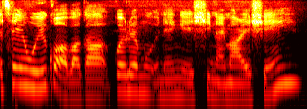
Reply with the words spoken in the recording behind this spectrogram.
အချိန်ဝေးကွာပါကကွဲလွဲမှုအနည်းငယ်ရှိနိုင်ပါတယ်ရှင်။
